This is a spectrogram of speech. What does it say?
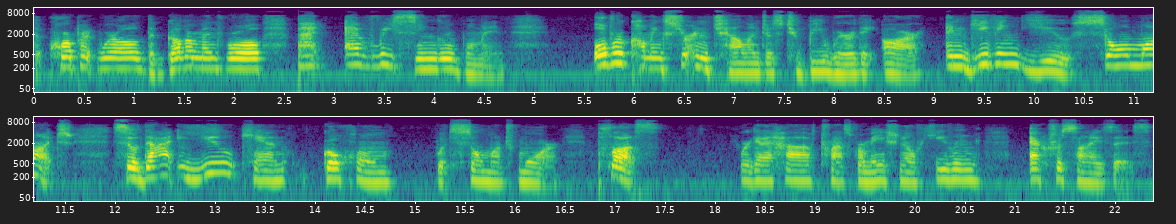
the corporate world, the government world, but every single woman overcoming certain challenges to be where they are and giving you so much so that you can go home with so much more. Plus, we're going to have transformational healing exercises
